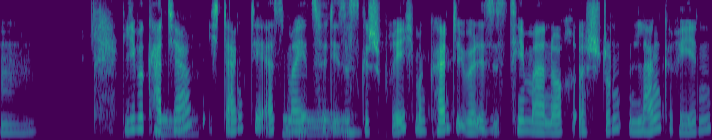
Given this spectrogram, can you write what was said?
mhm. Liebe Katja, ich danke dir erstmal jetzt für dieses Mhm. Gespräch. Man könnte über dieses Thema noch äh, stundenlang reden,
